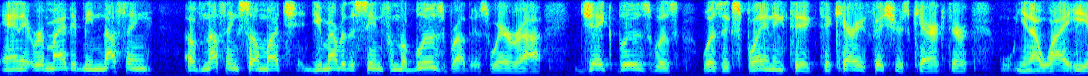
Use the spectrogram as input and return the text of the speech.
And it reminded me nothing of nothing so much. Do you remember the scene from the Blues Brothers where uh, Jake Blues was was explaining to to Carrie Fisher's character, you know, why he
